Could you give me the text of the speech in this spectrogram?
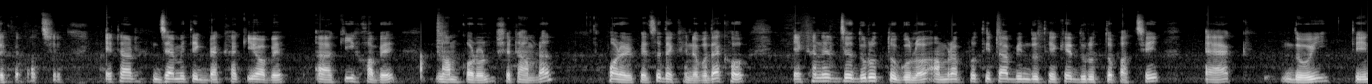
দেখতে পাচ্ছি। এটার জ্যামিতিক ব্যাখ্যা কী হবে কি হবে নামকরণ সেটা আমরা পরের পেজে দেখে নেব। দেখো, এখানের যে দূরত্বগুলো, আমরা প্রতিটা বিন্দু থেকে দূরত্ব পাচ্ছি এক, দুই, তিন,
